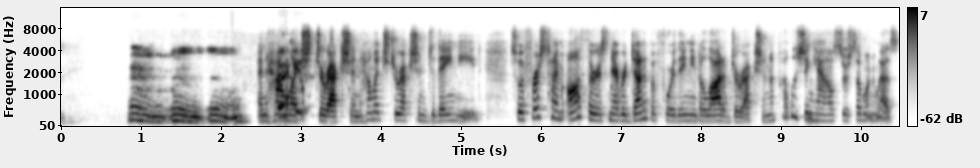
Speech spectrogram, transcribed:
Mm-hmm. Mm, mm, mm. And how much direction? How much direction do they need? So, a first time author has never done it before. They need a lot of direction. A publishing mm. house or someone who has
